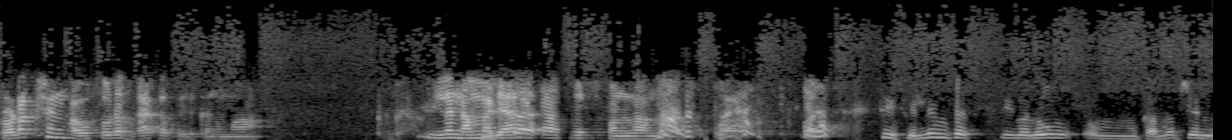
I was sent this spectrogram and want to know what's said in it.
ப்ரொடக்ஷன் ஹவுஸோட பேக்கப் இருக்கணுமா? இல்ல நம்ம டேரக்டா அப்ரோச் பண்ணலாமா? ஃபிலிம் ஃபெஸ்டிவலும் கமர்ஷியல்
